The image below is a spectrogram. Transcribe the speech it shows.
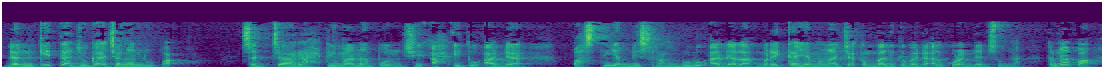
Dan kita juga jangan lupa sejarah di mana pun Syiah itu ada, pasti yang diserang dulu adalah mereka yang mengajak kembali kepada Al-Quran dan Sunnah. Kenapa?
